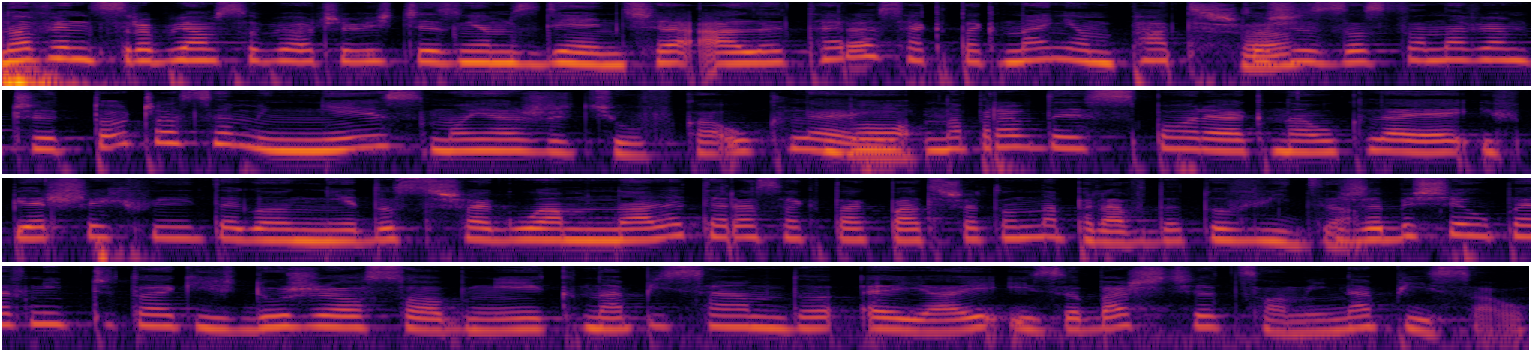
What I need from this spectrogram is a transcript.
No więc zrobiłam sobie oczywiście z nią zdjęcie, ale teraz jak tak na nią patrzę, to się zastanawiam, czy to czasem nie jest moja życiówka uklei. Bo naprawdę jest spora jak na ukleje i w pierwszej chwili tego nie dostrzegłam, no ale teraz jak tak patrzę, to naprawdę to widzę. Żeby się upewnić, czy to jakiś duży osobnik, napisałam do AI i zobaczcie, co mi napisał.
